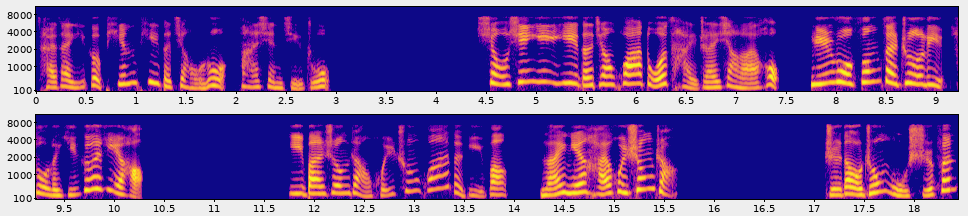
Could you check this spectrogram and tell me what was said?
才在一个偏僻的角落发现几株。小心翼翼的将花朵采摘下来后，林若风在这里做了一个记号。一般生长回春花的地方，来年还会生长。直到中午时分，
